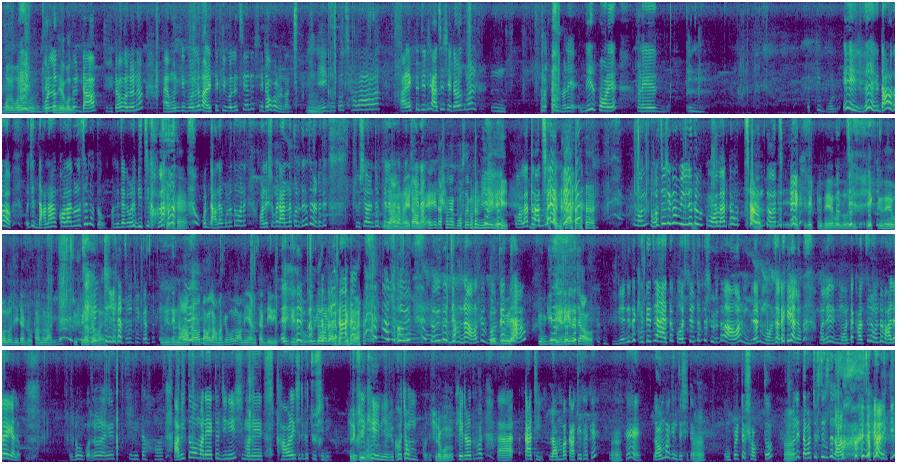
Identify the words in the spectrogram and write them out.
বলো বলো বলো, বললাম বলো। তো ডাব সেটাও হলো না। এমন কি বললাম আরেকটা কি বলেছি জানো? সেটাও হলো না। এই দুটো ছাড়া আর একটা জিনিস আছে সেটা হলো তোমার মানে বিয়ের পরে মানে কি বলব? এই হে দাঁড়াও দাঁড়াও ওই যে দানা কলাগুলো চেনো তো? মানে যাকে বলে বিচি কলা। হ্যাঁ। ওর দানাগুলো তো মানে অনেক সময় রান্না করলে দেখেছ? ওটাকে চুষে অনেকটা ফেলে না না না খেয়ে না। এটার সঙ্গে প্রশ্নের কোনো মিলই নেই। কলা তো আছে। কলা প্রচুর সঙ্গে মিললে তো কলাটা উচ্চারণ তো আছে। একটু ভেবে বলো একটু ভেবে বলো যেটা ঢোকানোর আগে চুষে নিতে হয়। ঠিক আছে ঠিক আছে। তুমি যদি না পারো তাহলে আমাকে বলো আমি অ্যান্সার দিয়ে দিচ্ছি কিন্তু উল্টো পাল্টা অ্যান্সার দিও না। তুমি তুমি তো জানো আমাকে বলতে দাও। তুমি কি বিরিয়ানি খেতে চাও? বিরিয়ানি তো খেতে চাই তো কোশ্চেনটা তো শুনে তো আমার বিরাট মজা লেগে গেল। মানে মনটা খাচ্ছিল মনটা ভালো হয়ে গেল। ঢোকানোর আগে চিনিতে হয়। আমি তো মানে একটা জিনিস মানে খাওয়ার আগে সেটাকে চুষে নিই। সেটা চুষে খেয়ে নিই আমি খচম করে। সেটা বলো। সেটা তোমার আহ, কাঠি লম্বা কাঠি থাকে। হ্যাঁ। হ্যাঁ লম্বা কিন্তু সেটা। হ্যাঁ। উপরটা শক্ত হ্যাঁ। মানে তারপর চুষতে চুষতে নরম হয়ে যায় আর কি।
